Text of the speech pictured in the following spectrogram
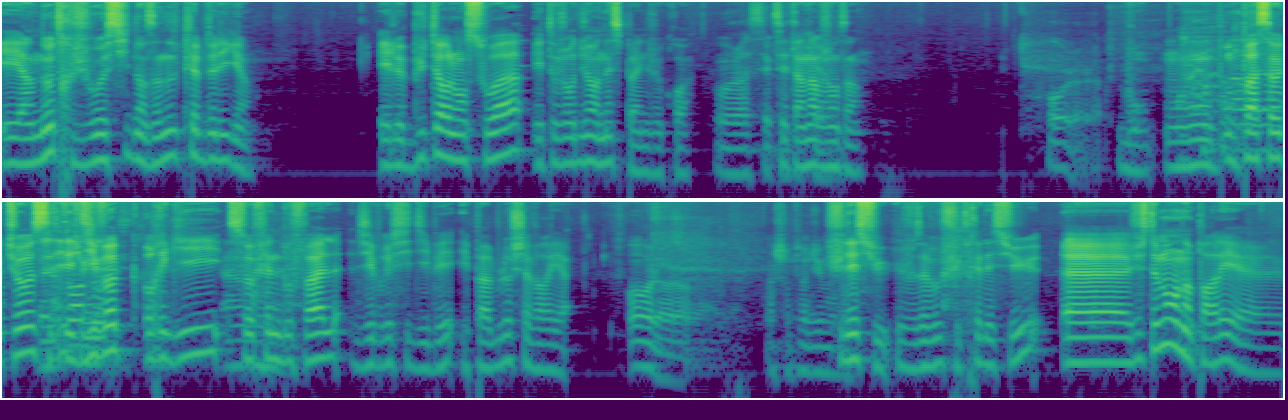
et un autre joue aussi dans un autre club de Ligue 1. Et le buteur lensois est aujourd'hui en Espagne, je crois. Voilà, C'est un. Argentin. Oh là là. Bon, on, on passe à autre chose. C'était. Divock Origi, Ah Sofiane ouais. Bouffal, Djibril Sidibé et Pablo Chavaria. Oh là là. Un champion du Je monde. suis déçu, je vous avoue, je suis très déçu. Euh, justement, on en parlait euh,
